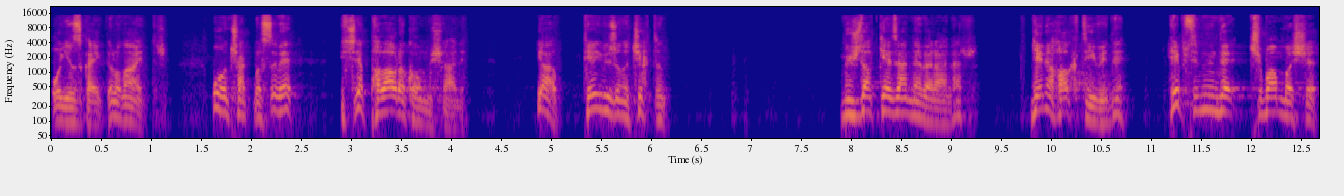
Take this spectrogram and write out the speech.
o yazı kayıtları ona aittir. Bu onun çakması ve içine palavra konmuş hali. Ya televizyona çıktın. Müjdat Gezen'le beraber. Gene Halk TV'de. Hepsinin de çıbanbaşı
